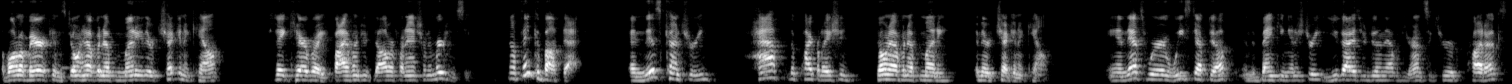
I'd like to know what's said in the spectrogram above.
of all Americans don't have enough money in their checking account to take care of a $500 financial emergency. Now, think about that. In this country, half the population don't have enough money in their checking account. And that's where we stepped up in the banking industry. You guys are doing that with your unsecured products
